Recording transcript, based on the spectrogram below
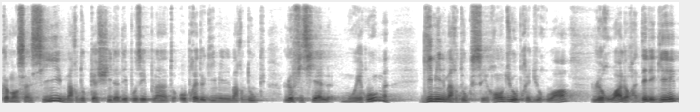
commence ainsi. Marduk Kashid a déposé plainte auprès de Gimil Marduk, l'officiel Mouerum. Gimil Marduk s'est rendu auprès du roi. Le roi leur a délégué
